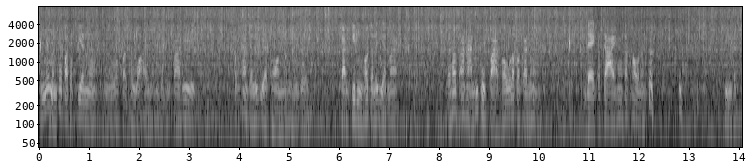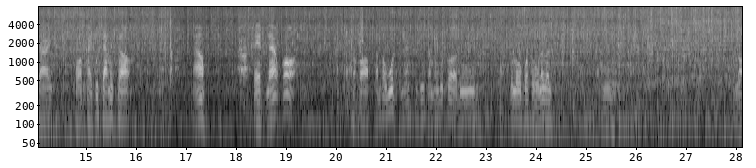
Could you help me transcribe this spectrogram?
มันไม่เหมือนพวกปลาตะเพียนนะหรือว่าปลาถวายนะมันจะเป็นปลาที่ค่อนข้างจะละเอียดอ่อนนะคุณผู้ชมการกินเขาจะละเอียดมาก แต่ถ้าอาหารที่ถูกปากเขารับประกันนะฮะแดกกระจายฮะถ้าเข้านะกินกระจายขออภัยพูดจาไม่เพราะเอาเสร็จแล้วก็ประกอบสัมภวุธนะที่สัมภวุธก็ดูโปโลโคโสแล้วกัน เรา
